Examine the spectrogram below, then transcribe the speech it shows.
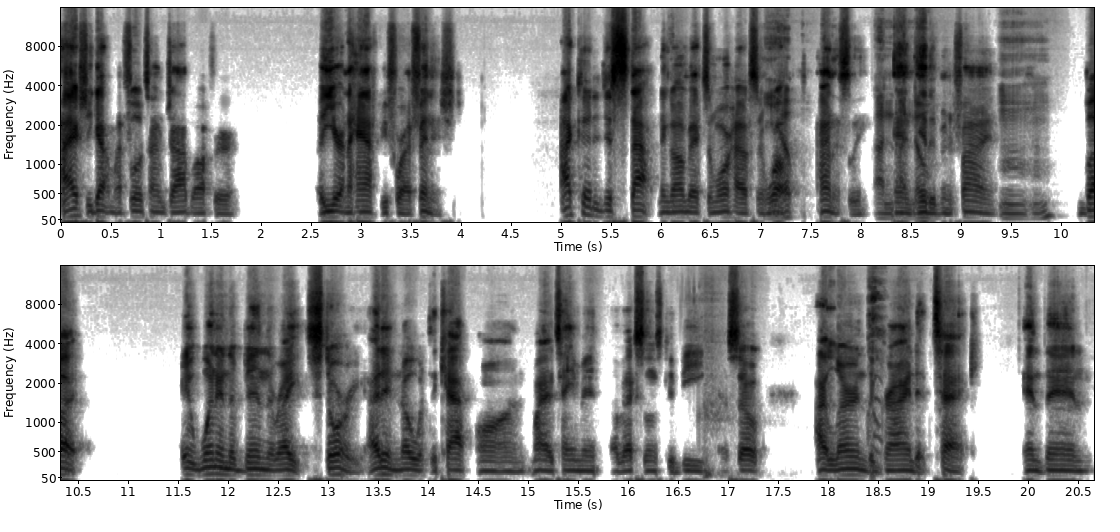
I actually got my full time job offer a year and a half before I finished. I could have just stopped and gone back to Morehouse and yep. walked, honestly, I, and I it'd have been fine. Mm-hmm. But it wouldn't have been the right story. I didn't know what the cap on my attainment of excellence could be. And so I learned the grind at tech. And then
